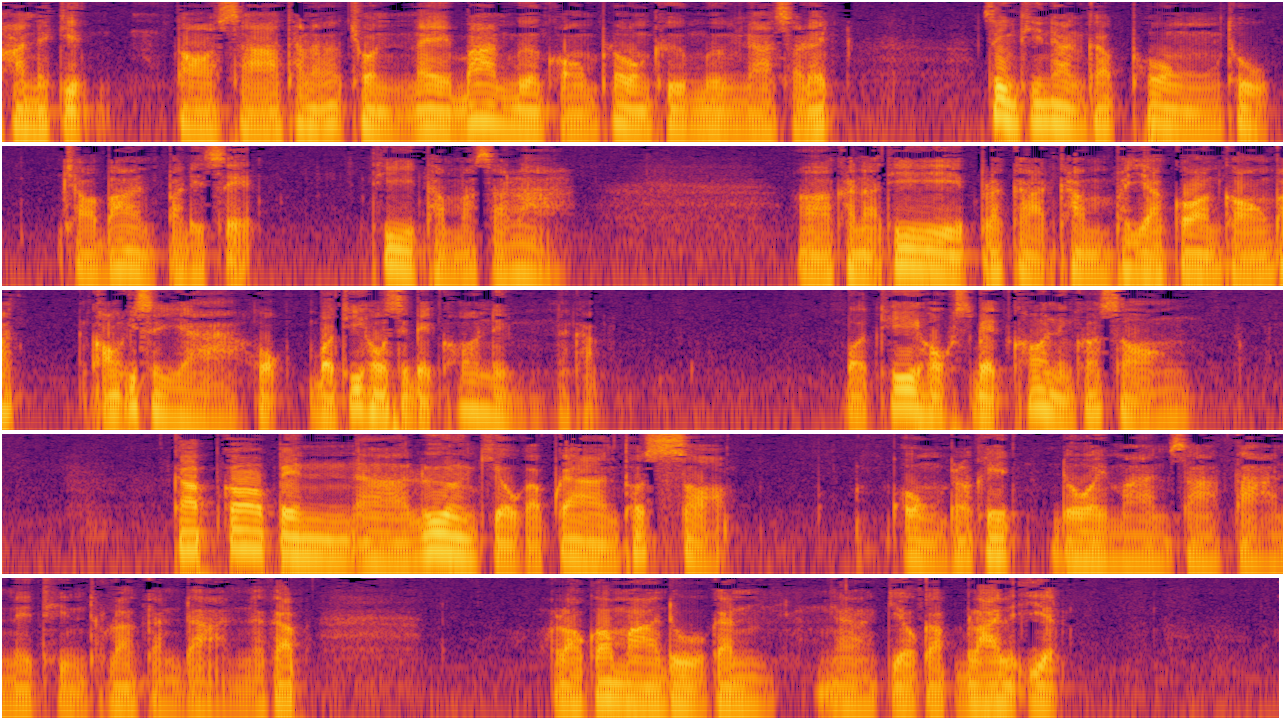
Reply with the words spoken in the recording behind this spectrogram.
ภารกิจต่อสาธารณชนในบ้านเมืองของพระองค์คือเมืองนาซาเรตซึ่งที่นั่นครับพระองค์ถูกชาวบ้านปฏิเสธที่ธรรมศาลา ขณะที่ประกาศคำพยากรณ์ของของอิสยาห์6บทที่61ข้อหนึ่งนะครับ บทที่61ข้อหนึ่งข้อสองครับก็เป็นเรื่องเกี่ยวกับการทดสอบองค์พระคิดโดยมารซาตานในถิ่นทุรกันดารนนะครับ เราก็มาดูกันนะเกี่ยวกับรายละเอียด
